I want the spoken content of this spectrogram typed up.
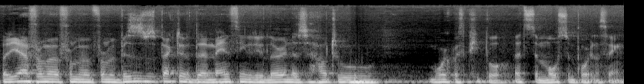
but yeah, from a from a from a business perspective, the main thing that you learn is how to work with people. That's the most important thing.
